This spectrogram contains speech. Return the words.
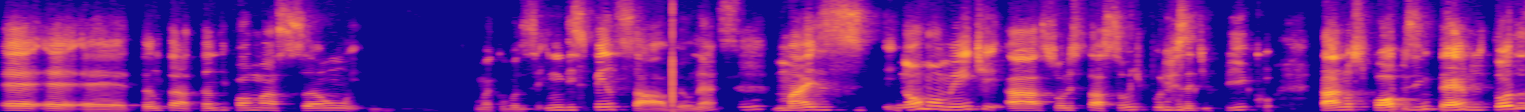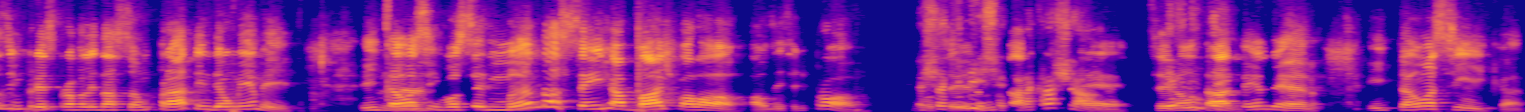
é, é, é, tanta tanta informação como é que eu vou dizer indispensável, né? Sim. Mas normalmente a solicitação de pureza de pico está nos POPs internos de todas as empresas para validação para atender o 66. Então, é. assim, você manda 100 já bate e fala, ó, ausência de prova. É checklist, é para crachar. É, você não está atendendo. Então, assim, cara,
